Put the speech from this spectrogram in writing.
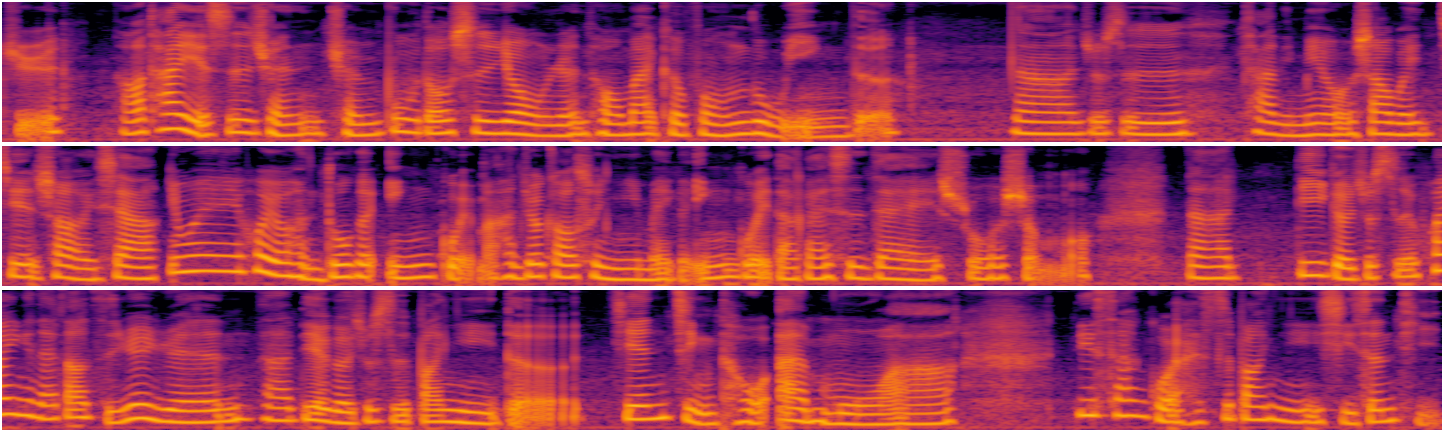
觉。然后它也是全全部都是用人头麦克风录音的，那就是它里面有稍微介绍一下，因为会有很多个音轨嘛，它就告诉你每个音轨大概是在说什么。那第一个就是欢迎来到紫月园，那第二个就是帮你的肩颈头按摩啊，第三轨还是帮你洗身体。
